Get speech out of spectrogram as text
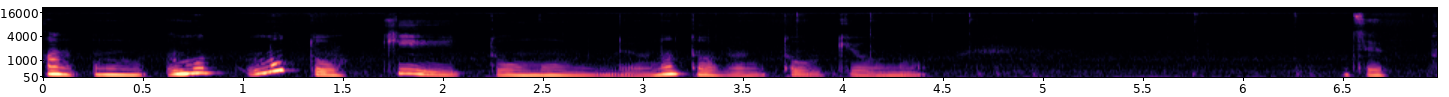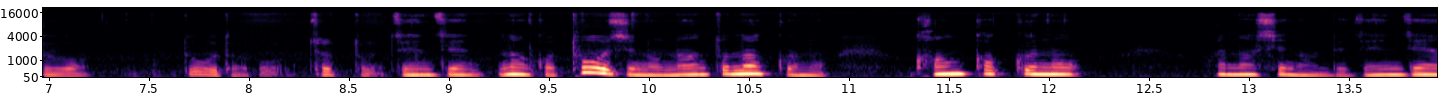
か、うん、ももっと大きいと思うんだよな多分東京の。ゼップは。どうだろう。ちょっと全然なんか当時のなんとなくの感覚の話なんで全然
